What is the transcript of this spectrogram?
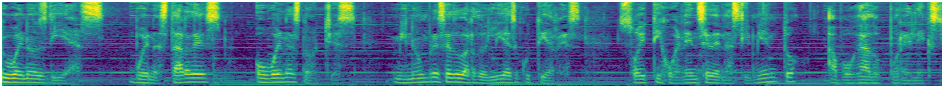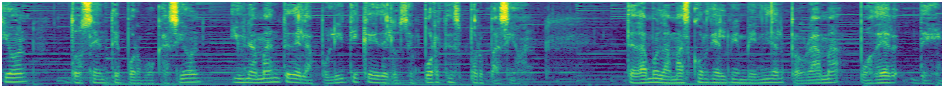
buenos días, buenas tardes o buenas noches. Mi nombre es Eduardo Elías Gutiérrez. Soy tijuanense de nacimiento, abogado por elección, docente por vocación y un amante de la política y de los deportes por pasión. Te damos la más cordial bienvenida al programa Poder de,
